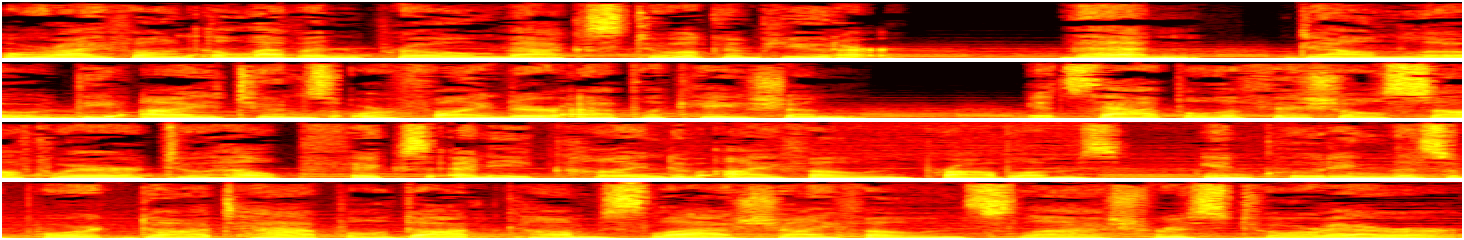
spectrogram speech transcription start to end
or iPhone 11 Pro Max to a computer. Then, download the iTunes or Finder application. It's Apple official software to help fix any kind of iPhone problems, including the support.apple.com slash iPhone slash restore error.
